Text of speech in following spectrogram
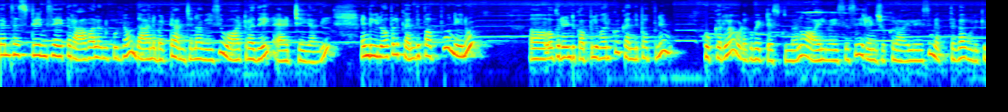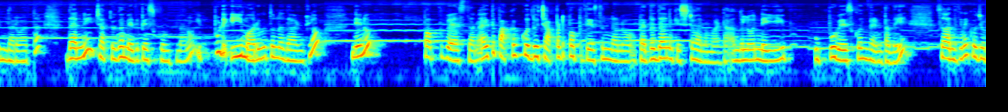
కన్సిస్టెన్సీ అయితే రావాలనుకుంటున్నామో దాన్ని బట్టి అంచనా వేసి వాటర్ అది యాడ్ చేయాలి. అండ్ ఈ లోపల కందిపప్పు నేను ఒక రెండు కప్పుల వరకు కందిపప్పుని కుక్కర్లో ఉడకబెట్టేసుకున్నాను. ఆయిల్ వేసేసి రెండు చుక్కలు ఆయిల్ వేసి మెత్తగా ఉడికిన తర్వాత దాన్ని చక్కగా మెదిపేసుకుంటున్నాను. ఇప్పుడు ఈ మరుగుతున్న దాంట్లో నేను పప్పు వేస్తాను. అయితే పక్కకు కొద్దిగా చప్పటి పప్పు తీస్తున్నాను. పెద్దదానికి ఇష్టం అనమాట అందులో నెయ్యి ఉప్పు వేసుకొని తింటది. సో అందుకని కొంచెం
